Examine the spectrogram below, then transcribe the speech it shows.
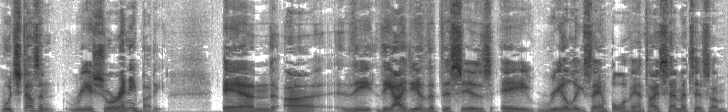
which doesn't reassure anybody. And uh, the the idea that this is a real example of anti-Semitism,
